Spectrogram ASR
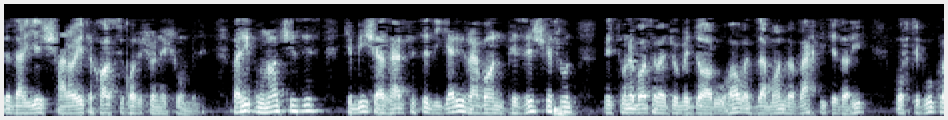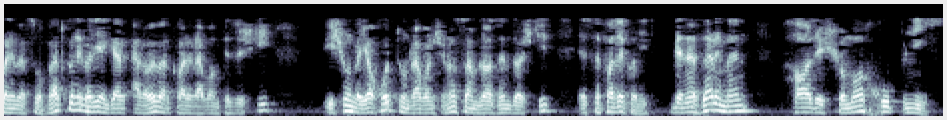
یا در یه شرایط خاصی خودش رو نشون بده. ولی اونا چیزیست که بیش از هر کس دیگری روان پزشکتون می‌تونه با توجه به داروها و زمان و وقتی که دارید گفتگو کنه و صحبت کنه. ولی اگر علاوه بر کار روان پزشکی ایشون و یا خودتون روانشناس هم لازم داشتید استفاده کنید. به نظر من حال شما خوب نیست.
